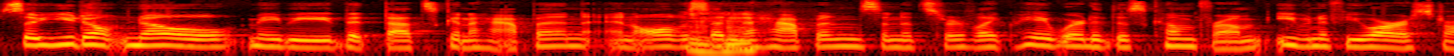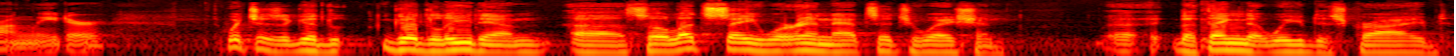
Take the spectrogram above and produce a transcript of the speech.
So you don't know maybe that that's going to happen, and all of a sudden it happens, and it's sort of like, hey, where did this come from? Even if you are a strong leader, which is a good good lead in. Uh, so let's say we're in that situation. Uh, the thing that we've described,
